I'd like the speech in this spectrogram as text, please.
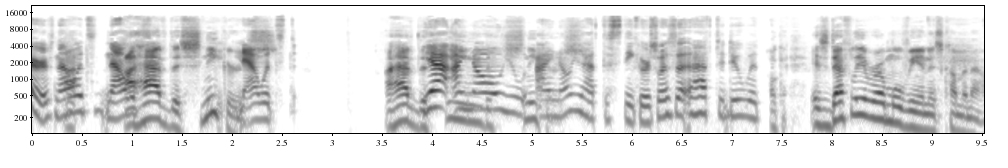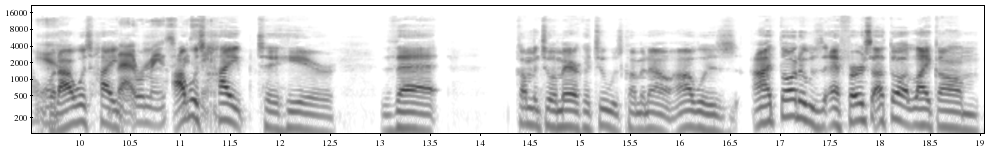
years. Now I- it's now I it's, have the sneakers. now it's I have the. Yeah, I know you I know you have the sneakers. What does that have to do with Okay, it's definitely a real movie and it's coming out. Yeah, but I was hyped. that remains I was seen. hyped to hear that Coming to America 2 was coming out. I was I thought it was at first I thought like um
